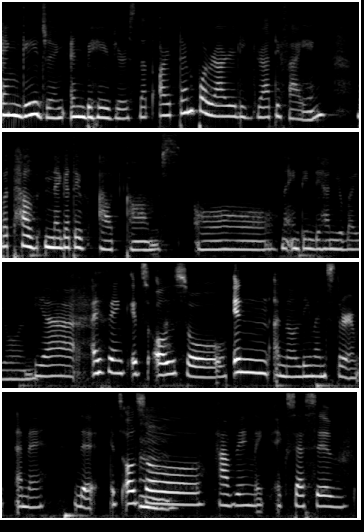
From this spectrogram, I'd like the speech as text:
engaging in behaviors that are temporarily gratifying but have negative outcomes. Oh, naintindihan nyo ba yun? Yeah, I think it's also, in, ano, layman's term, eme, hindi, it's also mm. having, like, excessive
